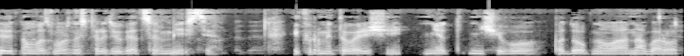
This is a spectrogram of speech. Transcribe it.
дают нам возможность продвигаться вместе. И кроме товарищей нет ничего подобного, а наоборот.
